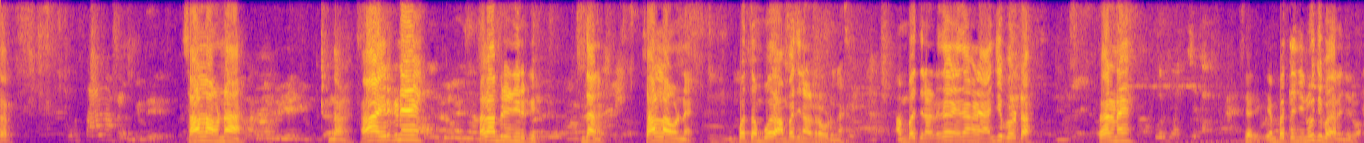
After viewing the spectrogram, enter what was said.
சார் சால்னா ஒண்ணா? இந்தாங்க. ஆ இருக்குண்ணே. கலாம் பிரியாணி இருக்கு. இந்தாங்க. சால்னா ஒன்று முப்பத்தொம்போது ஐம்பத்தி நாலு ரூபா கொடுங்க. ஐம்பத்தி நாலு இதாங்க இதாங்கண்ணே அஞ்சு பரோட்டா. வேறண்ணே? சரி எண்பத்தஞ்சு நூற்றி பதினஞ்சு ரூபா.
